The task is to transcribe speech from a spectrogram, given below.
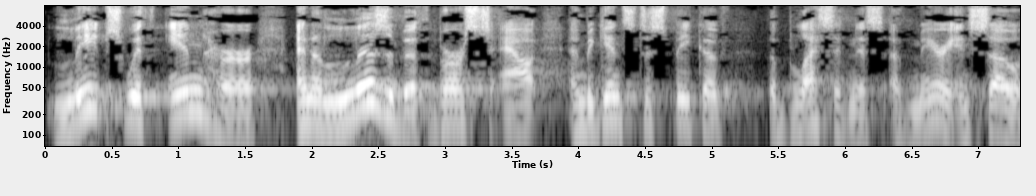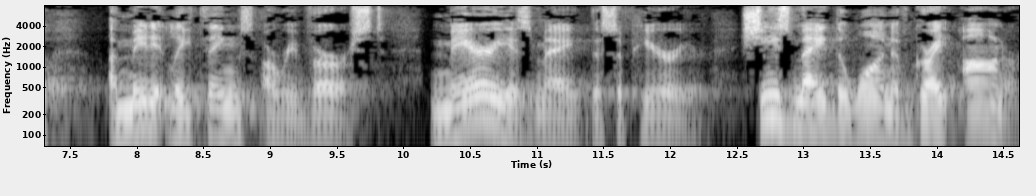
leaps within her, and Elizabeth bursts out and begins to speak of the blessedness of Mary. And so immediately things are reversed. Mary is made the superior. She's made the one of great honor.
